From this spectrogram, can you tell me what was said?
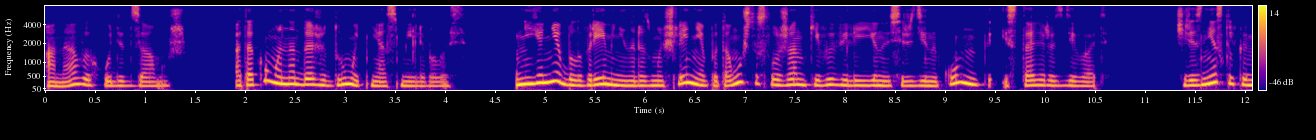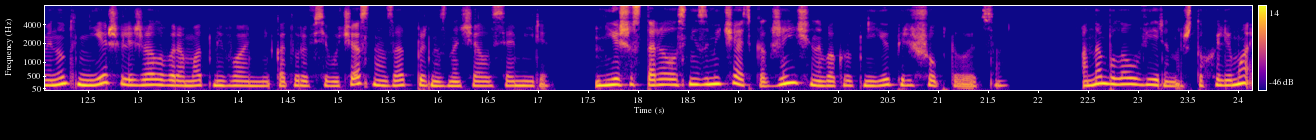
Она выходит замуж. О таком она даже думать не осмеливалась. У нее не было времени на размышления, потому что служанки вывели ее на середину комнаты и стали раздевать. Через несколько минут Ньеша лежала в ароматной ванне, которая всего час назад предназначалась Амире. Ньеша старалась не замечать, как женщины вокруг нее перешептываются. Она была уверена, что Халима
